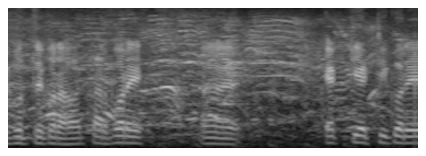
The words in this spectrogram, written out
একত্রে করা হয়। তারপরে একটি একটি করে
